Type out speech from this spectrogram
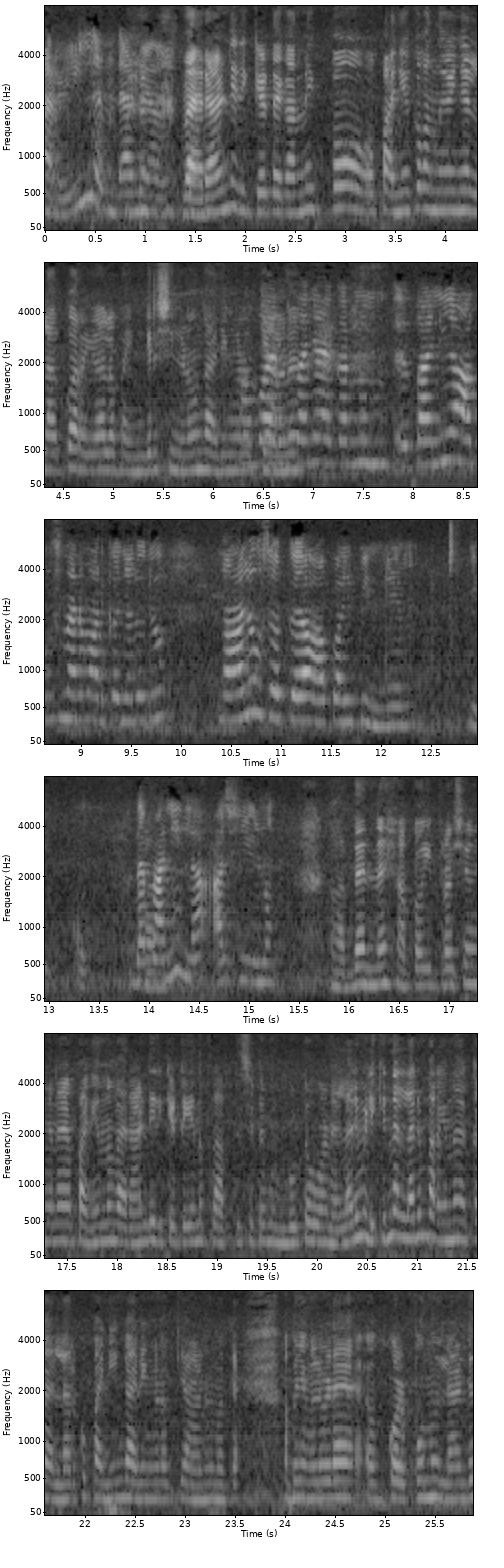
അറിയില്ല എന്താണ് വരാണ്ടിരിക്കട്ടെ. കാരണം ഇപ്പൊ പനിയൊക്കെ വന്നു കഴിഞ്ഞാൽ എല്ലാവർക്കും അറിയാലോ. ഭയങ്കര ക്ഷീണവും കാര്യങ്ങളും ഒക്കെ ആണ് പനി ആയ കാരണം പനി ആ ദിവസം നേരം മാറിക്കഴിഞ്ഞാൽ ഒരു നാല് ദിവസമൊക്കെ ആ പനി പിന്നെയും നിൽക്കും പനിയില്ല ആ ക്ഷീണം. അതന്നെ. അപ്പോൾ ഇപ്രാവശ്യം ഇങ്ങനെ പനിയൊന്നും വരാണ്ടിരിക്കട്ടെ എന്ന് പ്രാർത്ഥിച്ചിട്ട് മുൻപോട്ട് പോവാണ്. എല്ലാവരും വിളിക്കുന്ന എല്ലാവരും പറയുന്നതൊക്കെ എല്ലാവർക്കും പനിയും കാര്യങ്ങളൊക്കെ ആണ് എന്നൊക്കെ. അപ്പോൾ ഞങ്ങളിവിടെ കുഴപ്പമൊന്നും ഇല്ലാണ്ട്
